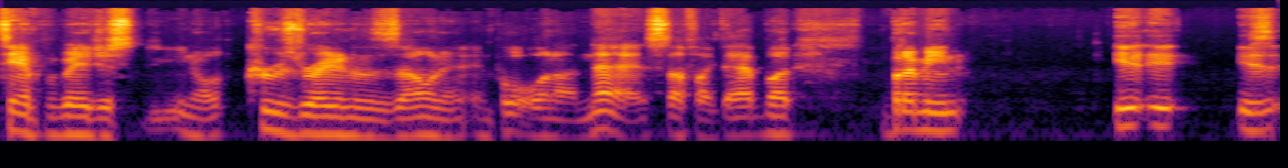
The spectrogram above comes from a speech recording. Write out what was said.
Tampa Bay just you know cruised right into the zone and, and put one on net and stuff like that. But, but I mean, it, it is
